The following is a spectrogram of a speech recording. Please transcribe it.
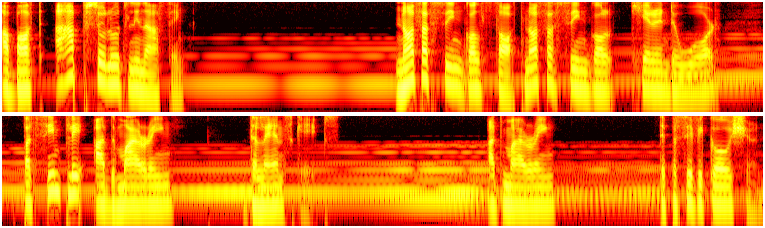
about absolutely nothing not a single thought, not a single care in the world, but simply admiring the landscapes, admiring the Pacific Ocean,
